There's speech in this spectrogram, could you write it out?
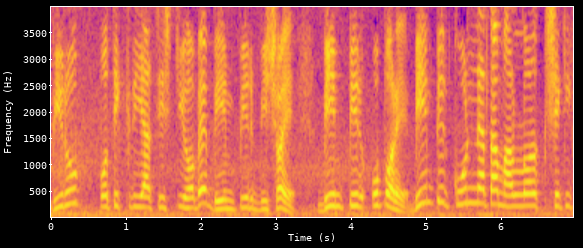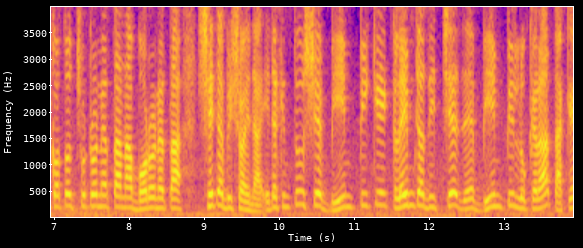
বিরূপ প্রতিক্রিয়া সৃষ্টি হবে বিএনপির বিষয়ে। বিএনপির উপরে। বিএনপির কোন নেতা মারল, সে কি কত ছোট নেতা না বড় নেতা, সেটা বিষয় না। এটা কিন্তু সে বিএনপিকে ক্লেমটা দিচ্ছে যে বিএনপির লোকেরা তাকে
